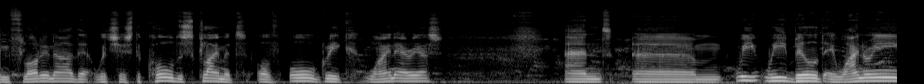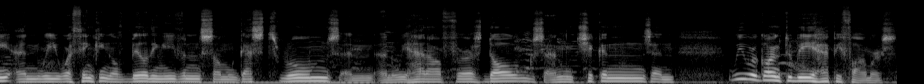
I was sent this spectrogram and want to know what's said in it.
in Florina, which is the coldest climate of all Greek wine areas. And um, we we built a winery, and we were thinking of building even some guest rooms, and, and we had our first dogs and chickens, and we were going to be happy farmers.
